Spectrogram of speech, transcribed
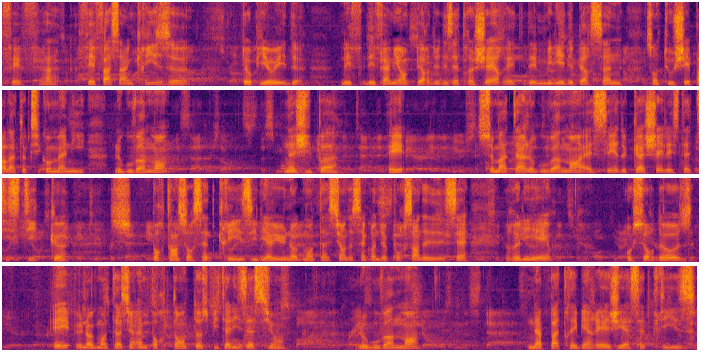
fait, fait, face à une crise d'opioïdes. Des familles ont perdu des êtres chers et des milliers de personnes sont touchées par la toxicomanie. Le gouvernement n'agit pas. Et ce matin, le gouvernement a essayé de cacher les statistiques portant sur cette crise. Il y a eu une augmentation de 52% des décès reliés aux surdoses et une augmentation importante d'hospitalisation. Le gouvernement n'a pas très bien réagi à cette crise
